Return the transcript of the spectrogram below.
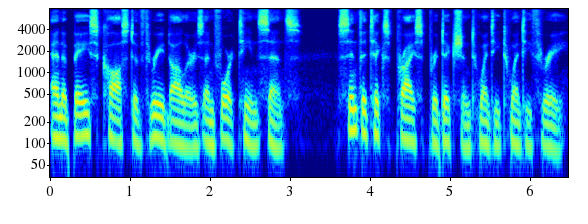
and a base cost of $3.14. Synthetix Price Prediction 2023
